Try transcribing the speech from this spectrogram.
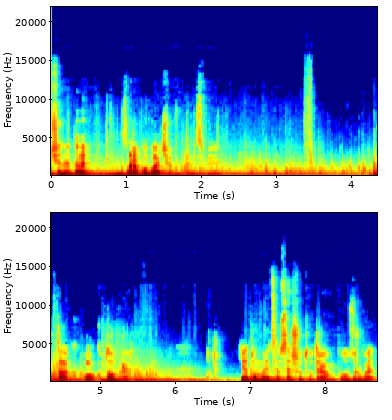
Чи не далі? Ну, Зараз побачимо, в принципі. Так, ок, добре. Я думаю, це все, що тут треба було зробити.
